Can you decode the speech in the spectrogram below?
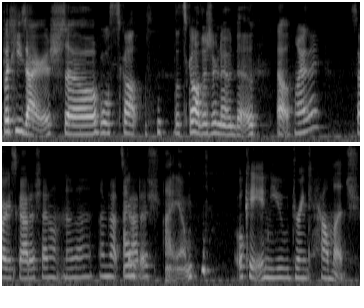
but he's Irish, so. Well, Scot the Scottish are known to. Oh, are they? Sorry, Scottish. I don't know that. I'm not I'm- Scottish. I am. Okay, and you drink how much?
